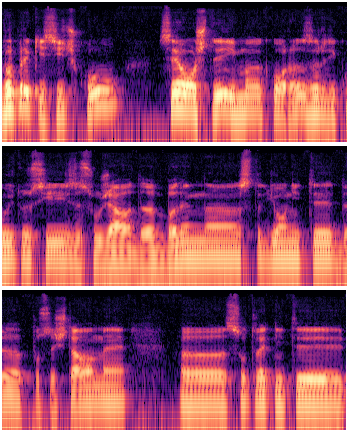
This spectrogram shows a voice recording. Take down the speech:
въпреки всичко, все още има хора, заради които си заслужава да бъдем на стадионите, да посещаваме а, съответните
